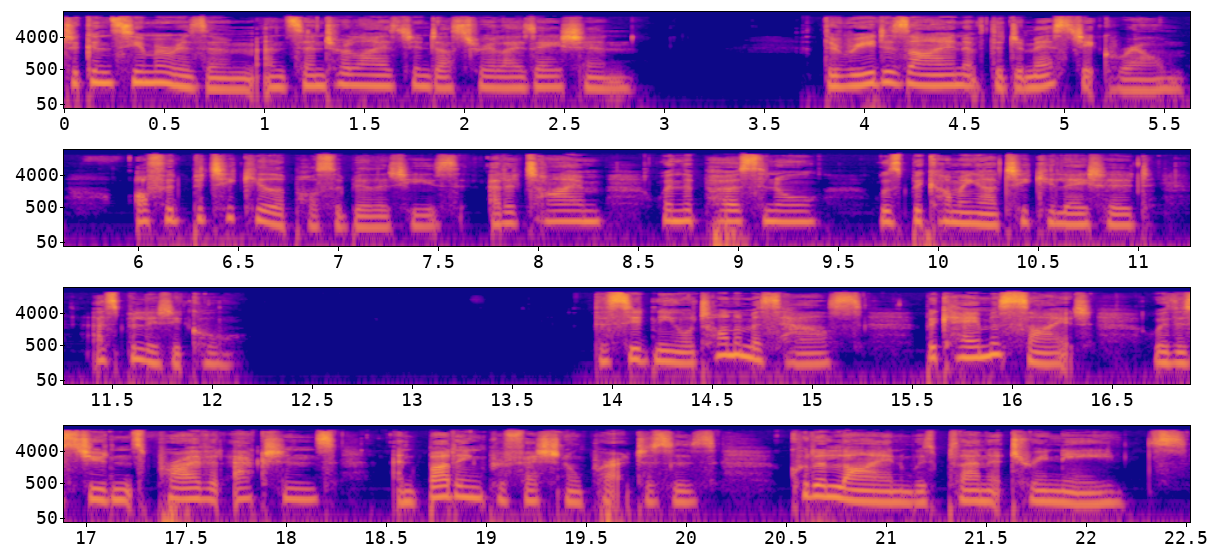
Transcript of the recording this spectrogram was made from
to consumerism and centralized industrialization. The redesign of the domestic realm offered particular possibilities at a time when the personal was becoming articulated as political the Sydney Autonomous House became a site where the students' private actions and budding professional practices could align with planetary needs.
